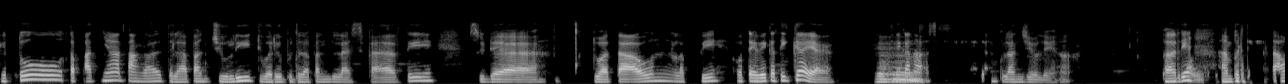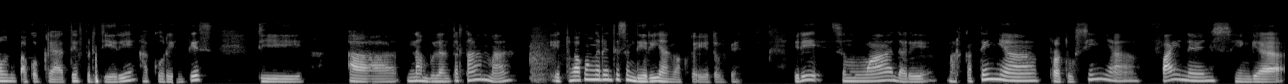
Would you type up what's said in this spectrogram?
Itu tepatnya tanggal 8 Juli 2018, berarti sudah dua tahun lebih OTW ketiga ya. Hmm. Ini kan hmm. bulan Juli. Ha. Berarti hampir tiga tahun Paku Kreatif berdiri, aku rintis di uh, enam bulan pertama itu aku ngerintis sendirian waktu itu. Jadi semua dari marketingnya, produksinya, finance hingga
